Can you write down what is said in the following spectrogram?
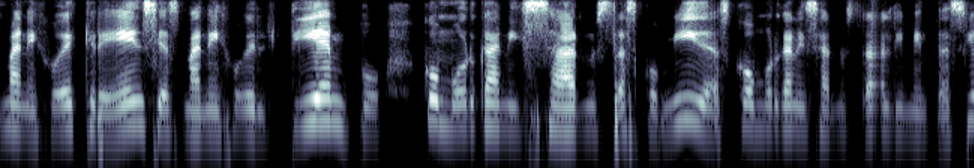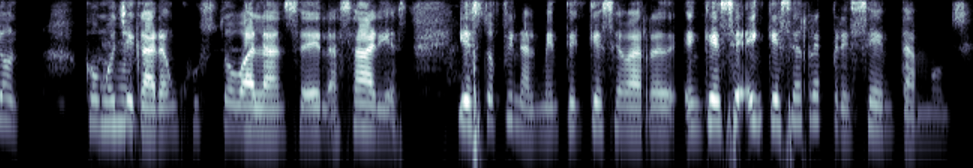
manejo de creencias, manejo del tiempo, cómo organizar nuestras comidas, cómo organizar nuestra alimentación alimentación, cómo llegar a un justo balance de las áreas. Y esto finalmente, ¿en qué se, va, en qué se, en qué se representa, Monse?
